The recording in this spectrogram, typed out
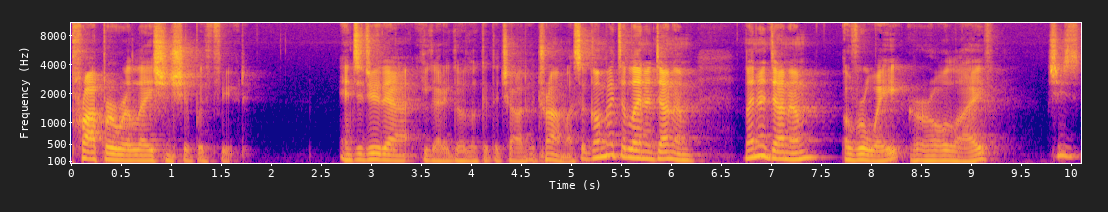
proper relationship with food. And to do that, you got to go look at the childhood trauma. So going back to Lena Dunham, Lena Dunham, overweight her whole life. She's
